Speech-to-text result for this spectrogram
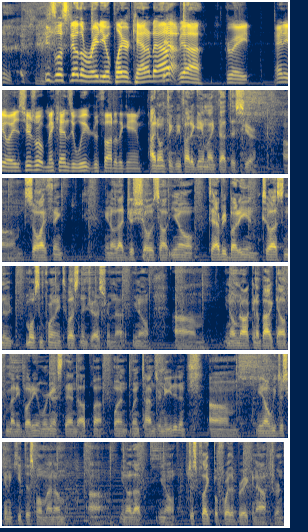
He's listening to the Radio Player Canada app. Yeah. Yeah. Great. Anyways, here's what Mackenzie Weegar thought of the game. I don't think we've had a game like that this year. Um, so I think, you know, that just shows how, you know, to everybody and to us, and the most importantly to us in the dressing room, that you know, um, you know, I'm not going to back down from anybody, and we're going to stand up uh, when when times are needed, and um, you know, we're just going to keep this momentum. Um, you know that you know just like before the break and after, and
